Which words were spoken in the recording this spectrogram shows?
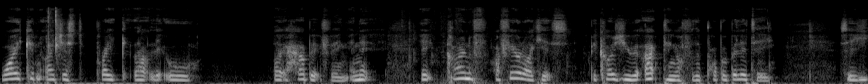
why couldn't I just break that little like habit thing? And it it kind of I feel like it's because you were acting off of the probability. So you,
